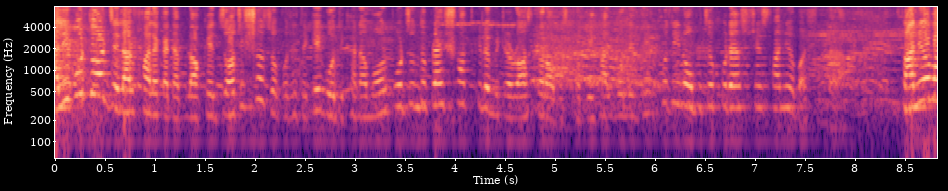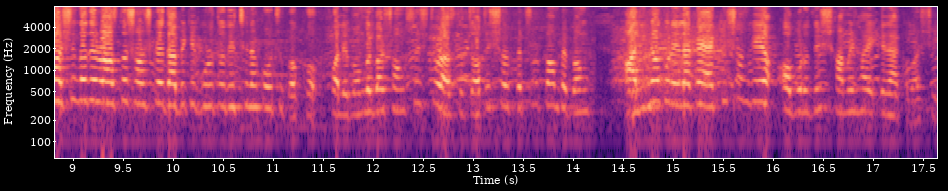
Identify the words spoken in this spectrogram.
আলিপুরদুয়ার জেলার ফালাকাটা ব্লকের জটেশ্বর চৌপতি থেকে গদিখানা মোড় পর্যন্ত প্রায় সাত কিলোমিটার রাস্তার অবস্থা বেহাল বলে দীর্ঘদিন অভিযোগ করে আসছে স্থানীয় বাসিন্দারা। স্থানীয় বাসিন্দাদের রাস্তা সংস্কারের দাবিকে গুরুত্ব দিচ্ছে না কর্তৃপক্ষ। ফলে মঙ্গলবার সংশ্লিষ্ট রাস্তা জটেশ্বর পেট্রোল পাম্প এবং আলীনগর এলাকায় একই সঙ্গে অবরোধে সামিল হয় এলাকাবাসী।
